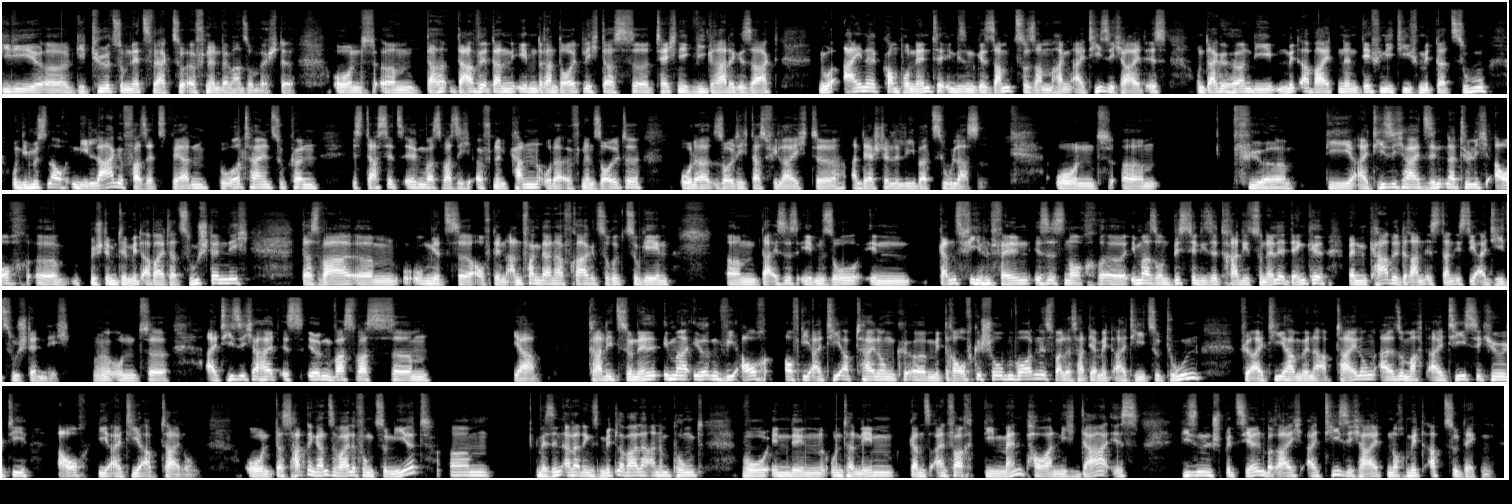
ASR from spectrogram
die die, äh, die Tür zum Netzwerk zu öffnen, wenn man so möchte. Und ähm, da, da wird dann eben dran deutlich, dass äh, Technik, wie gerade gesagt, nur eine Komponente in diesem Gesamtzusammenhang IT-Sicherheit ist. Und da gehören die Mitarbeitenden definitiv mit dazu. Und die müssen auch in die Lage versetzt werden, beurteilen zu können, ist das jetzt irgendwas, was ich öffnen kann oder öffnen sollte? Oder sollte ich das vielleicht äh, an der Stelle lieber zulassen? Und ähm, für die IT-Sicherheit sind natürlich auch äh, bestimmte Mitarbeiter zuständig. Das war, ähm, um jetzt äh, auf den Anfang deiner Frage zurückzugehen, ähm, da ist es eben so, in ganz vielen Fällen ist es noch äh, immer so ein bisschen diese traditionelle Denke, wenn ein Kabel dran ist, dann ist die IT zuständig. Ne? Und äh, IT-Sicherheit ist irgendwas, was ähm, ja traditionell immer irgendwie auch auf die IT-Abteilung äh, mit draufgeschoben worden ist, weil es hat ja mit IT zu tun. Für IT haben wir eine Abteilung, also macht IT-Security auch die IT-Abteilung. Und das hat eine ganze Weile funktioniert. Ähm, wir sind allerdings mittlerweile an einem Punkt, wo in den Unternehmen ganz einfach die Manpower nicht da ist, diesen speziellen Bereich IT-Sicherheit noch mit abzudecken.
